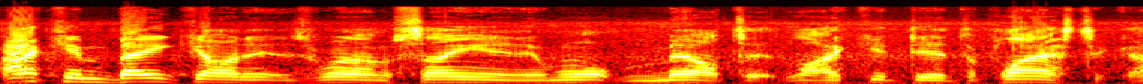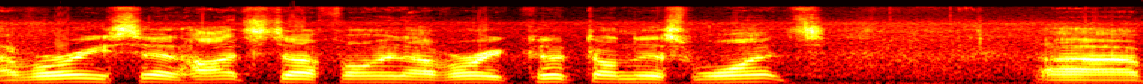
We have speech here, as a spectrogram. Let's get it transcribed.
I can bake on it is what I'm saying and it won't melt it like it did the plastic. I've already said hot stuff on it. I've already cooked on this once. Uh,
